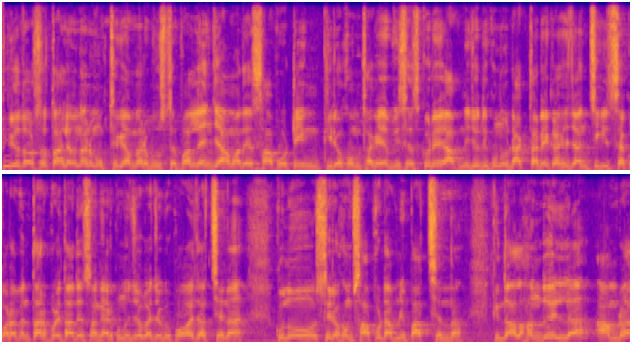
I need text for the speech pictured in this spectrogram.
প্রিয় দর্শক, তাহলে ওনার মুখ থেকে আপনারা বুঝতে পারলেন যে আমাদের সাপোর্টিং কীরকম থাকে। বিশেষ করে আপনি যদি কোনো ডাক্তারের কাছে যান, চিকিৎসা করাবেন, তারপরে তাদের সঙ্গে আর কোনো যোগাযোগ পাওয়া যাচ্ছে না। কোনো সেরকম সাপোর্ট আপনি পাচ্ছেন না। কিন্তু আলহামদুলিল্লাহ, আমরা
